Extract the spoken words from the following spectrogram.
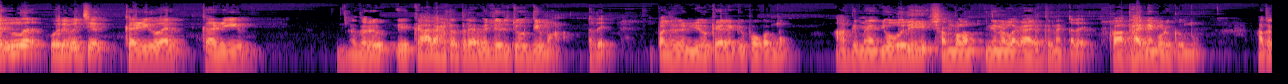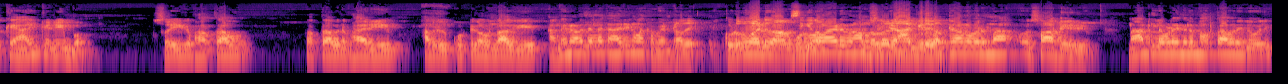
എന്ന് ഒരുമിച്ച് കഴിയുവാൻ കഴിയും. അതൊരു ഈ കാലഘട്ടത്തിലെ വലിയൊരു ചോദ്യമാണ്. അതെ. പലരും യു കെയിലേക്ക് പോകുന്നു. ആദ്യമേ ജോലി ശമ്പളം ഇങ്ങനെയുള്ള കാര്യത്തിന് അതെ. പ്രാധാന്യം കൊടുക്കുന്നു. അതൊക്കെ ആയി കഴിയുമ്പം സ്ത്രീക്ക് ഭർത്താവും ഭർത്താവിന് ഭാര്യയും അവരിൽ കുട്ടികൾ ഉണ്ടാകുകയും അങ്ങനെയുള്ള ചില കാര്യങ്ങളൊക്കെ വേണ്ട അതെ. കുടുംബമായിട്ട് താമസിക്കാൻ പറ്റാതെ വരുന്ന ഒരു സാഹചര്യം. നാട്ടിൽ എവിടെയെങ്കിലും ഭർത്താവിന് ജോലി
